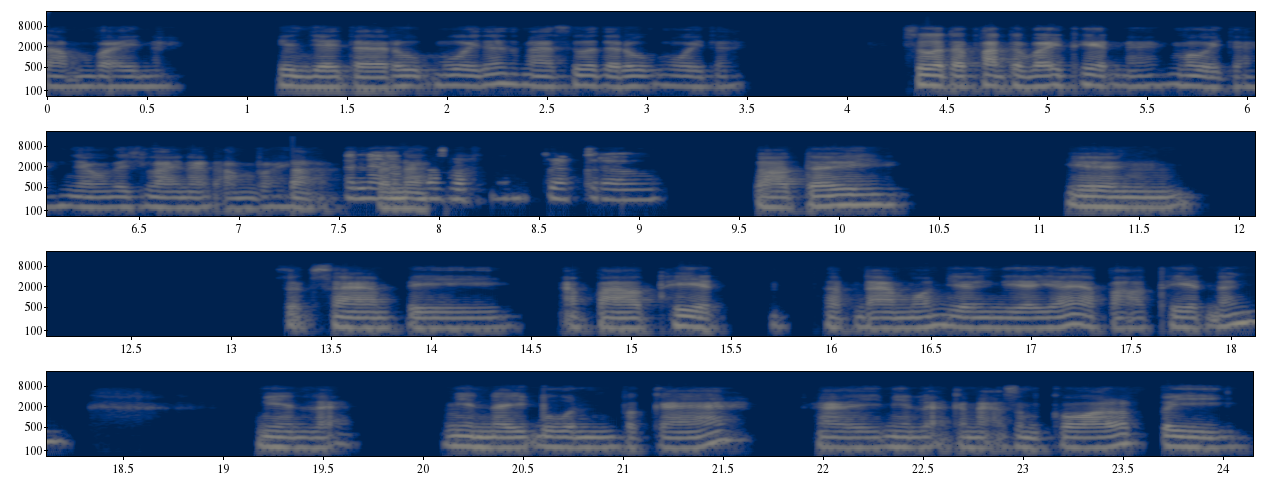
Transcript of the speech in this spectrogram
18ណាគេនិយាយតែរូបមួយទៅស្មាសួរតែរូបមួយតែសួរតែបត្តវ័យធាតណាមួយតែខ្ញុំទៅឆ្លើយណា18បាទគណៈប៉ុណ្ណារបស់ចាស់ក្រោមតទៅយើងសិក្សាអំពីអបោធាតសប្តាហ៍មុនយើងនិយាយហើយអបោធាតហ្នឹងមានលក្ខមានន័យ4ប្រការហើយមានលក្ខណៈសម្គាល់2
